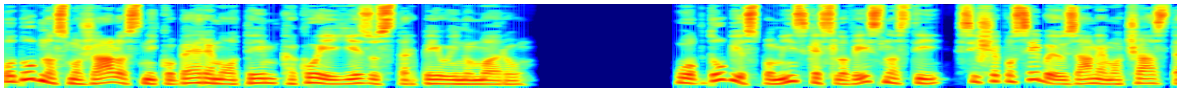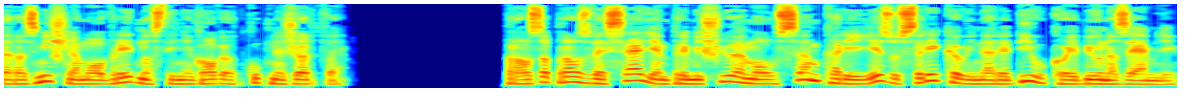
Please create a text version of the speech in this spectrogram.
Podobno smo žalostni, ko beremo o tem, kako je Jezus trpel in umrl. V obdobju spominske slovesnosti si še posebej vzamemo čas, da razmišljamo o vrednosti njegove odkupne žrtve. Pravzaprav z veseljem premišljujemo o vsem, kar je Jezus rekel in naredil, ko je bil na zemlji.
